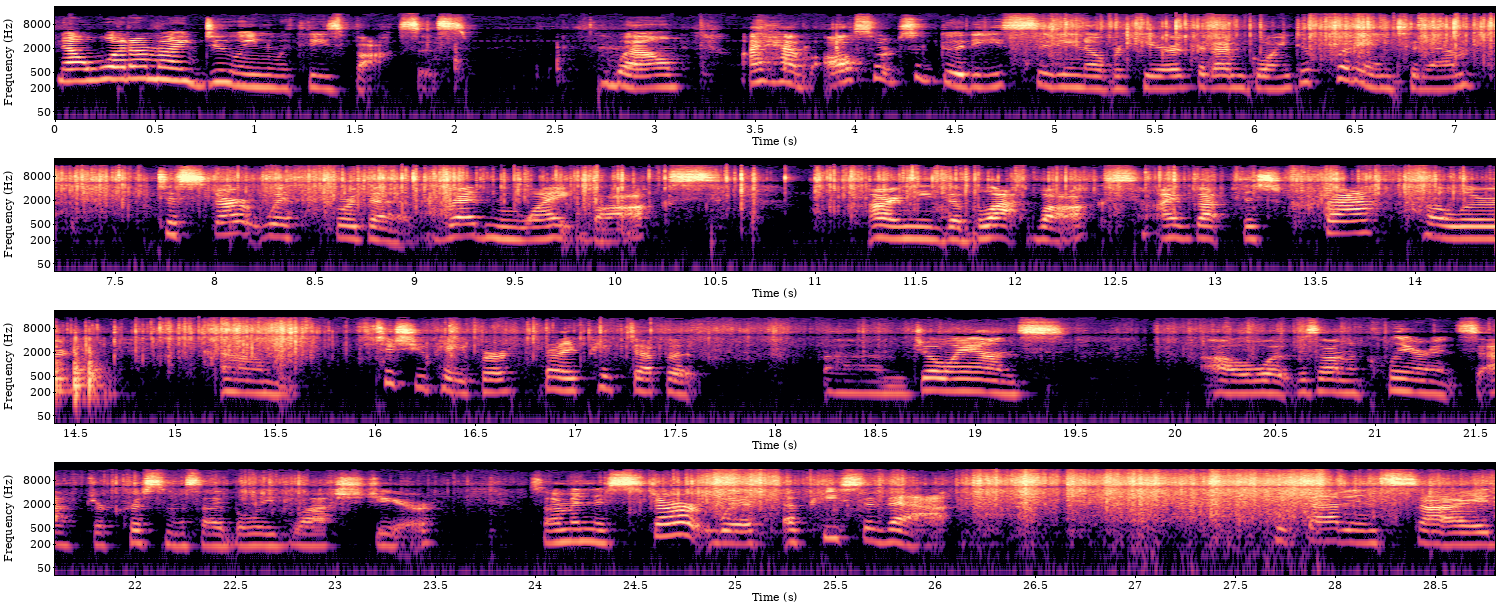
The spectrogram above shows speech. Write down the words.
Now what am I doing with these boxes? Well, I have all sorts of goodies sitting over here that I'm going to put into them. To start with for the red and white box, or I mean the black box, I've got this craft colored um, tissue paper that I picked up at um, Joann's. Oh, it was on a clearance after Christmas, I believe, last year. So I'm going to start with a piece of that. Put that inside.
